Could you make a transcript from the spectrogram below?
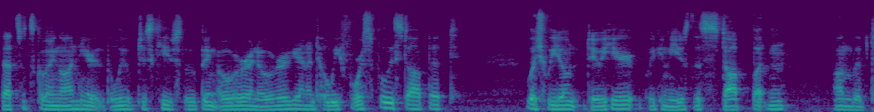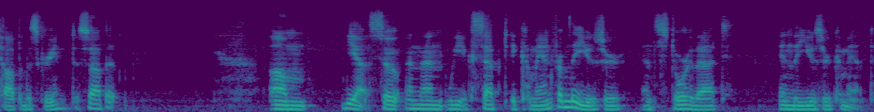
that's what's going on here. The loop just keeps looping over and over again until we forcefully stop it, which we don't do here. We can use the stop button on the top of the screen to stop it. Um, yeah, so, and then we accept a command from the user and store that in the user command.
